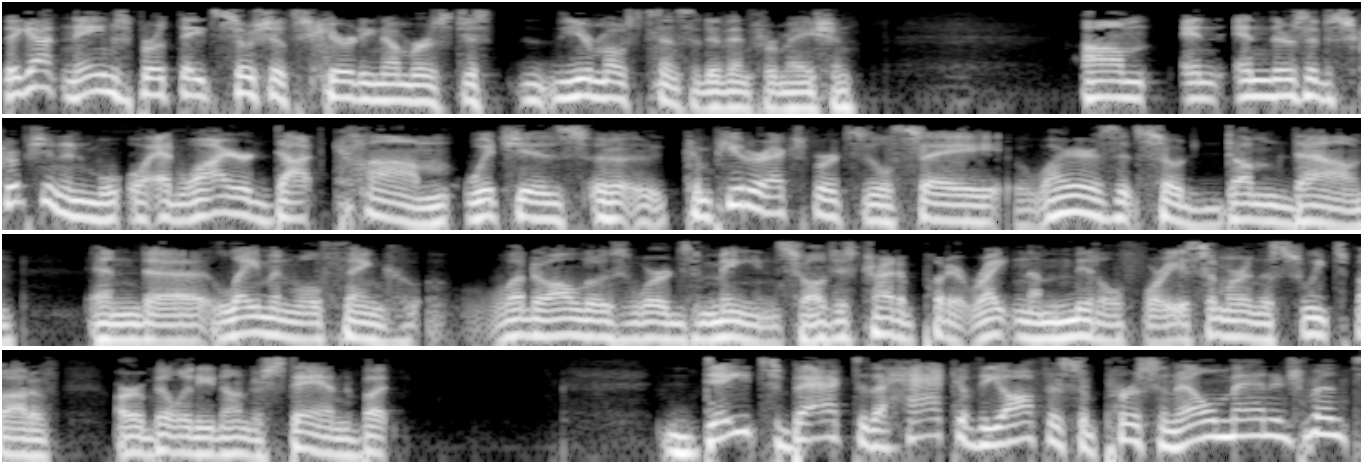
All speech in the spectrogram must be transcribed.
they got names, birth dates, social security numbers, just your most sensitive information. Um, and, and there's a description in, at Wired.com, which is uh, computer experts will say, why is it so dumbed down? And uh, layman will think, what do all those words mean? So I'll just try to put it right in the middle for you, somewhere in the sweet spot of our ability to understand. But dates back to the hack of the Office of Personnel Management.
